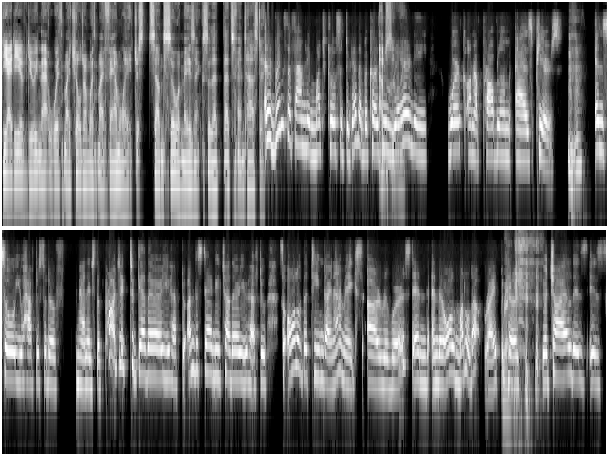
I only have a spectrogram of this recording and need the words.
the idea of doing that with my children, with my family, just sounds so amazing. So that that's fantastic, and it brings the family much closer together because Absolutely. you rarely work on a problem as peers, mm-hmm. And so you have to sort of manage the project together you have to understand each other you have to so all of the team dynamics are reversed and and they're all muddled up right? Because right. your child is is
